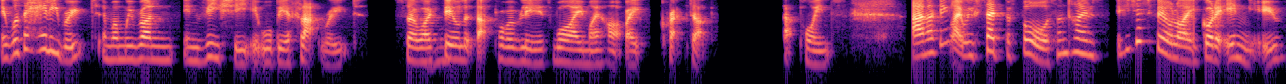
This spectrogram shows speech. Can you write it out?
it was a hilly route. And when we run in Vichy, it will be a flat route. So I Mhm. feel that that probably is why my heart rate crept up at points. And I think, like we've said before, sometimes if you just feel like you've got it in you,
